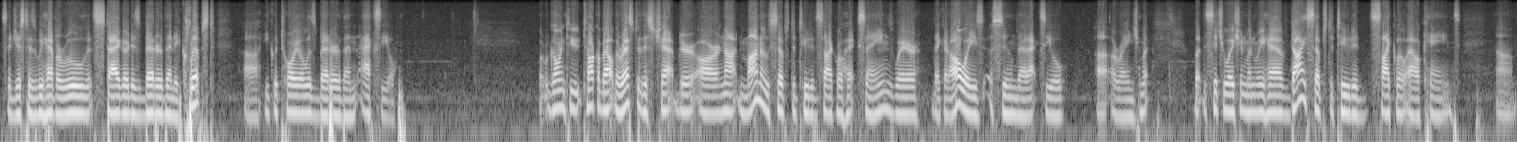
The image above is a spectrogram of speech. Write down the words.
So just as we have a rule that staggered is better than eclipsed, uh, equatorial is better than axial. What we're going to talk about the rest of this chapter are not mono-substituted cyclohexanes where they could always assume that axial uh, arrangement, but the situation when we have di-substituted cycloalkanes. Um,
